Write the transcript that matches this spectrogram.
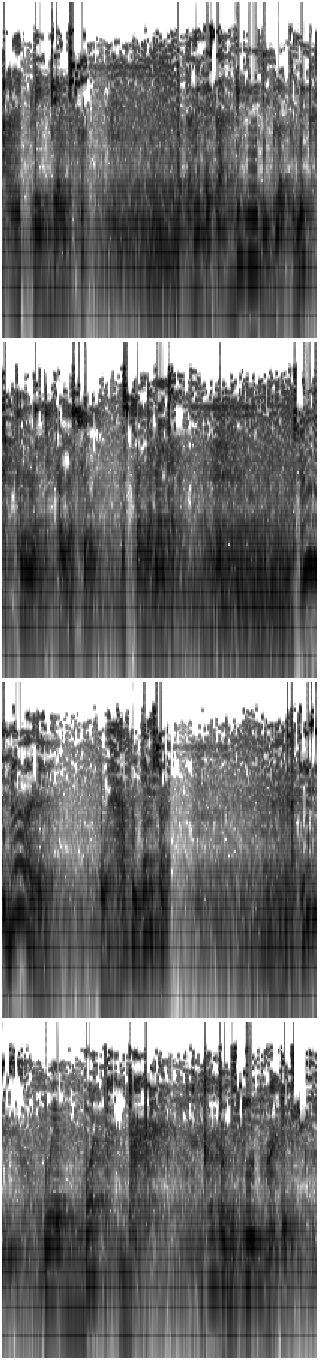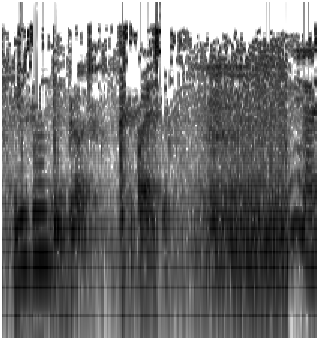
and redemption. What I mean, said, I've given you the blood to make atonement for your soul. It's fundamental. Through the blood, we have redemption. At least we're bought back out of the slave market using the blood as a currency. Meaning that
